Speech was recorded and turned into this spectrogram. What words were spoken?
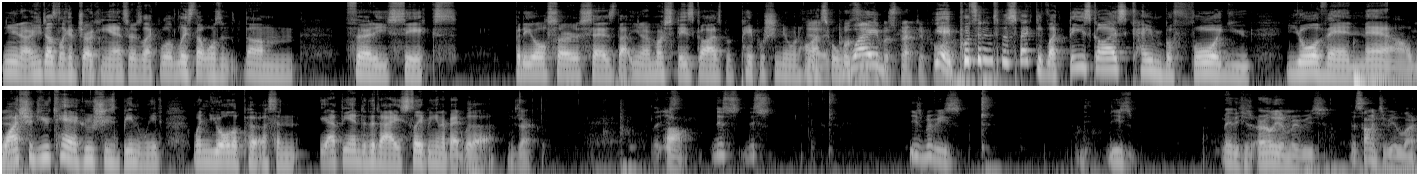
you know, he does like a joking answer, is like, well, at least that wasn't um 36. But he also says that, you know, most of these guys were people she knew in high Yeah, school. puts it into perspective. yeah, he puts it into perspective. Like these guys came before you. You're there now. Why should you care who she's been with when you're the person at the end of the day sleeping in a bed with her? Exactly. This, Oh. this this these movies, these maybe his earlier movies. There's something to be learned.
